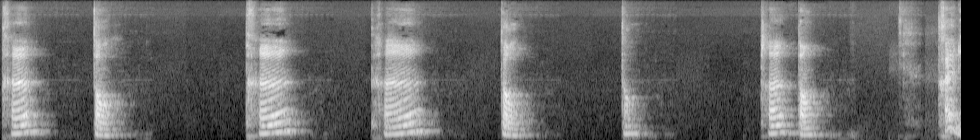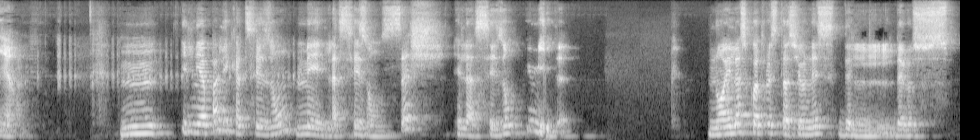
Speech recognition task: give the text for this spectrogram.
printemps, printemps, printemps, printemps. Très bien. Euh, il n'y a pas les quatre saisons, mais la saison sèche et la saison humide. No hay las cuatro estaciones del, de los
